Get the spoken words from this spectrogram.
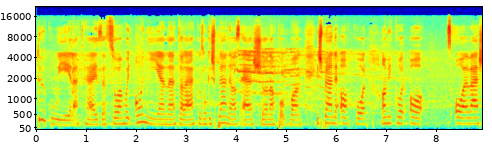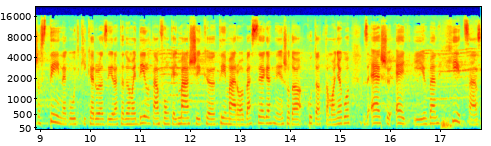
tök új élethelyzet, szóval, hogy annyi ilyennel találkozunk, és pláne az első napokban, és pláne akkor, amikor a az alvás az tényleg úgy kikerül az életedből. Majd délután fogunk egy másik témáról beszélgetni, és oda kutattam anyagot. Az első egy évben 700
